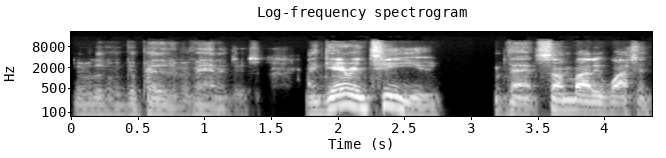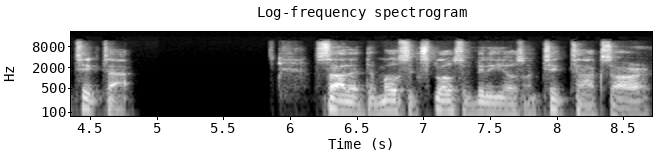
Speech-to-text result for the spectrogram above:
they were looking for competitive advantages. I guarantee you that somebody watching TikTok saw that the most explosive videos on TikToks are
